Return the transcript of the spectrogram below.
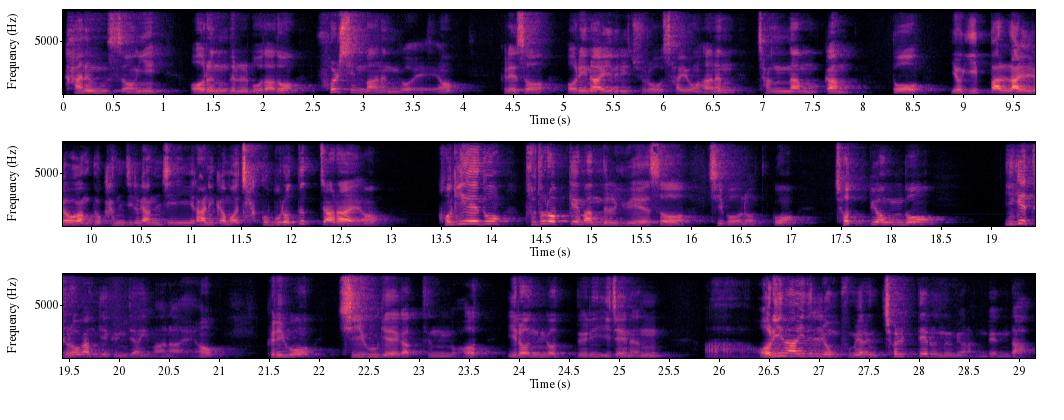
가능성이 어른들보다도 훨씬 많은 거예요. 그래서 어린아이들이 주로 사용하는 장난감 또 여기 이빨 날려가면 또 간질간질하니까 뭐 자꾸 물어 뜯잖아요. 거기에도 부드럽게 만들기 위해서 집어넣고 젖병도 이게 들어간 게 굉장히 많아요. 그리고 지우개 같은 것 이런 것들이 이제는 아, 어린아이들 용품에는 절대로 넣으면 안 된다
